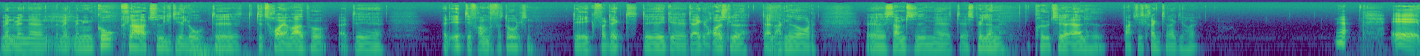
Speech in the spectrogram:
Men, men, øh, men, men en god, klar og tydelig dialog, det, det tror jeg meget på, at, det, at et, det fremmer forståelsen. Det er ikke fordækt. Det er ikke, der er ikke et røgslør, der er lagt ned over det. Øh, samtidig med, at øh, spillerne prioriterer ærlighed faktisk rigtig, rigtig højt. Ja. Øh,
